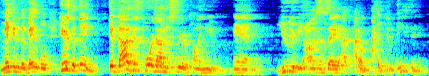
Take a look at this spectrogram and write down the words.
making it available. Here's the thing if God just pours out his spirit upon you and you can be honest and say, I, I don't I didn't do anything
